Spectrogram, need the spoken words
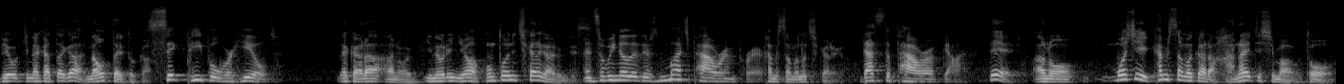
病気な方が治ったりとか Sick people were healed. だからあの祈りには本当に力があるんです And so we know that there's much power in prayer. 神様の力が That's the power of God. であのもし神様から離れてしまうと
